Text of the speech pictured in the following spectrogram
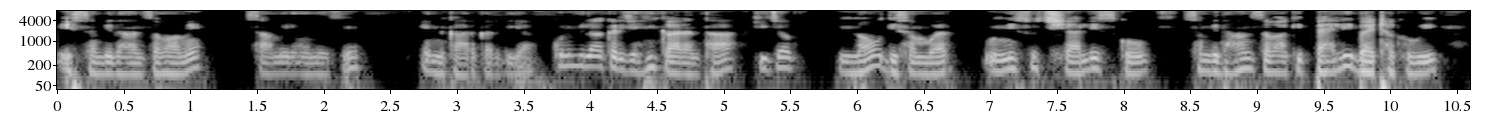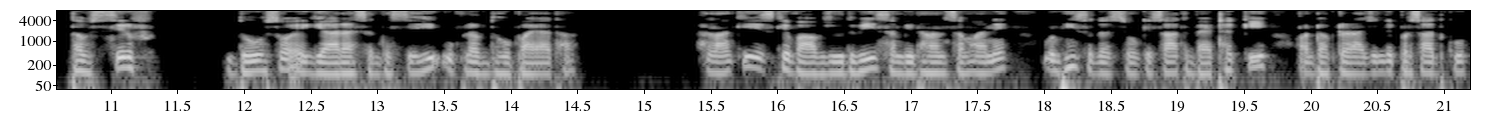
इस संविधान सभा में शामिल होने से इनकार कर दिया। कुल मिलाकर यही कारण था कि जब 9 दिसंबर 1946 को संविधान सभा की पहली बैठक हुई, तब सिर्फ़ 211 सदस्य ही उपलब्ध हो पाया था। हालाँकि इसके बावजूद भी संविधान सभा ने उन्हीं सदस्यों के साथ बैठक की और डॉक्टर राजेंद्र प्रसाद को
